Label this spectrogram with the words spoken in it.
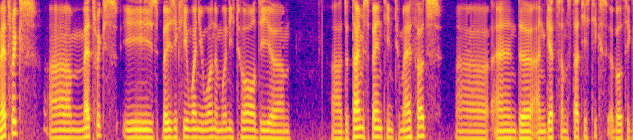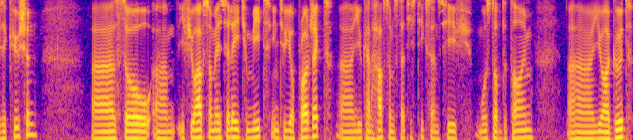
Metrics. Um, metrics is basically when you want to monitor the um, uh, the time spent into methods uh, and uh, and get some statistics about execution. Uh, so um, if you have some SLA to meet into your project, uh, you can have some statistics and see if most of the time uh, you are good.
